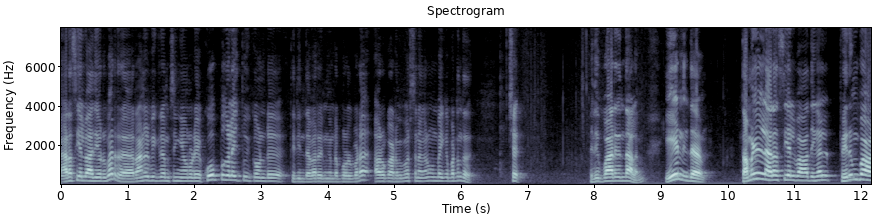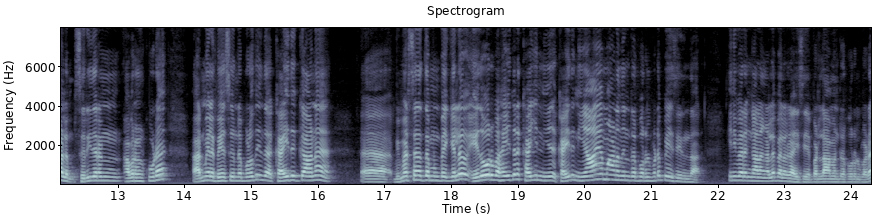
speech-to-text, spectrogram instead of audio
அரசியல்வாதி ஒருவர் அஹ், ரணில் விக்ரம்சிங் அவனுடைய கோப்புகளை தூக்கிக்கொண்டு திரிந்தவர் என்கின்ற பொருள்பட அவருக்கான விமர்சனங்கள் முன்வைக்கப்பட்டிருந்தது. சரி இது இவ்வாறு இருந்தாலும் ஏன் இந்த தமிழ் அரசியல்வாதிகள் பெரும்பாலும் ஸ்ரீதரன் அவர்கள் கூட அண்மையில் பேசுகின்ற பொழுது இந்த கைதுக்கான விமர்சனத்தை முன்வைக்கல ஏதோ ஒரு வகையில் கை கைது நியாயமானது என்ற பொருள்பட பேசியிருந்தார். இனி வருங்காலங்களில் பலர் கைது செய்யப்படலாம் என்ற பொருள்பட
